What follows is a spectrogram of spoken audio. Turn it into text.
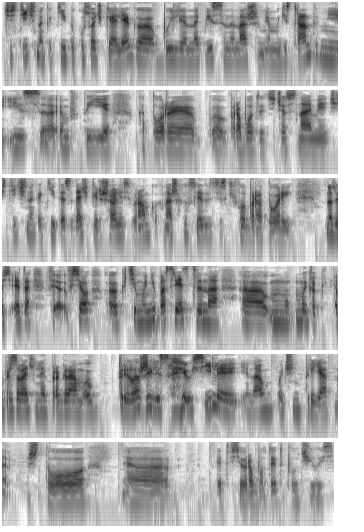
частично какие-то кусочки Олега были написаны нашими магистрантами из э, МФТИ, которые э, работают сейчас с нами. Частично какие-то задачки решались в рамках наших исследовательских лабораторий. Ну, то есть это все, э, к чему непосредственно мы, как образовательные программы, приложили свои усилия, и нам очень приятно, что это все работает и получилось.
